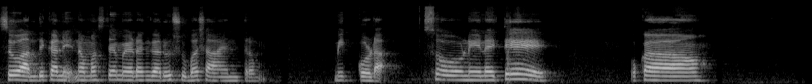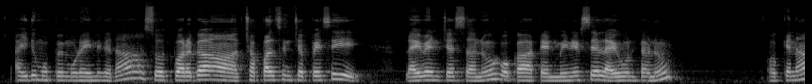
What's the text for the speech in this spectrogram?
సో అందుకని నమస్తే మేడం గారు శుభ సాయంత్రం. మీకు కూడా. సో నేనైతే ఒక ఐదు ముప్పై మూడు అయింది కదా. సో త్వరగా చెప్పాల్సింది చెప్పేసి లైవ్ ఎండ్ చేస్తాను. ఒక టెన్ మినిట్సే లైవ్ ఉంటాను. ఓకేనా?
